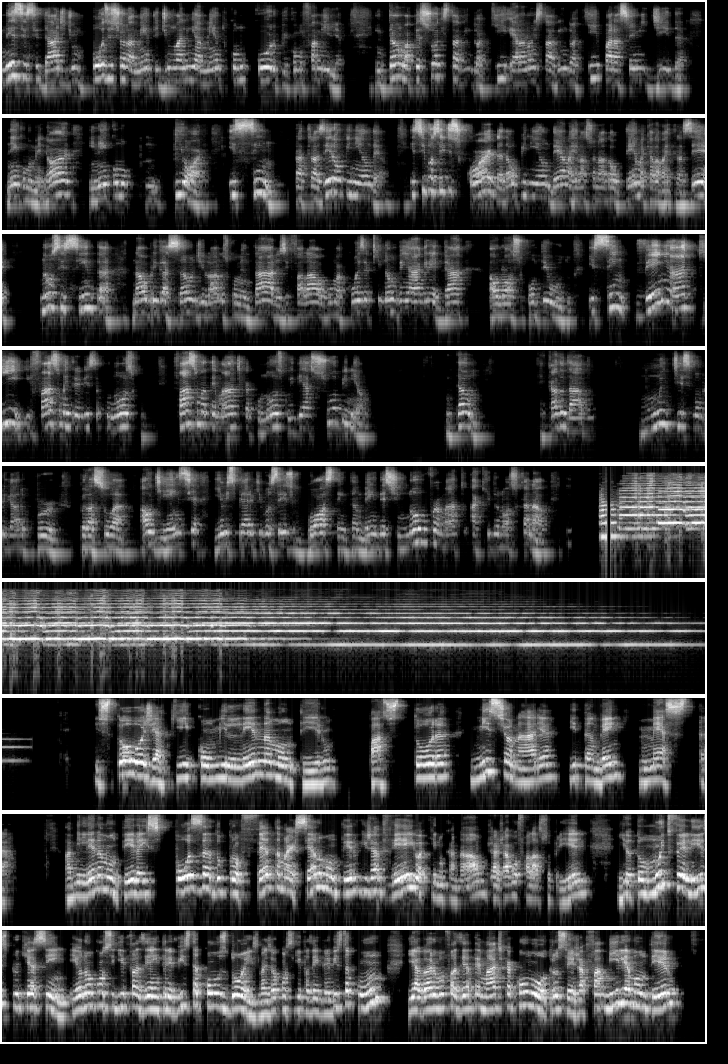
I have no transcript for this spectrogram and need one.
necessidade de um posicionamento e de um alinhamento como corpo e como família. Então, a pessoa que está vindo aqui, ela não está vindo aqui para ser medida, nem como melhor e nem como pior, e sim para trazer a opinião dela. E se você discorda da opinião dela relacionada ao tema que ela vai trazer, não se sinta na obrigação de ir lá nos comentários e falar alguma coisa que não venha agregar ao nosso conteúdo. E sim, venha aqui e faça uma entrevista conosco, faça uma temática conosco e dê a sua opinião. Então, recado dado. Muitíssimo obrigado por pela sua audiência e eu espero que vocês gostem também deste novo formato aqui do nosso canal. Estou hoje aqui com Milena Monteiro, pastora, missionária e também mestra. A Milena Monteiro é esposa do profeta Marcelo Monteiro, que já veio aqui no canal, já já vou falar sobre ele. E eu estou muito feliz porque, assim, eu não consegui fazer a entrevista com os dois, mas eu consegui fazer a entrevista com um e agora eu vou fazer a temática com o outro. Ou seja, a família Monteiro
